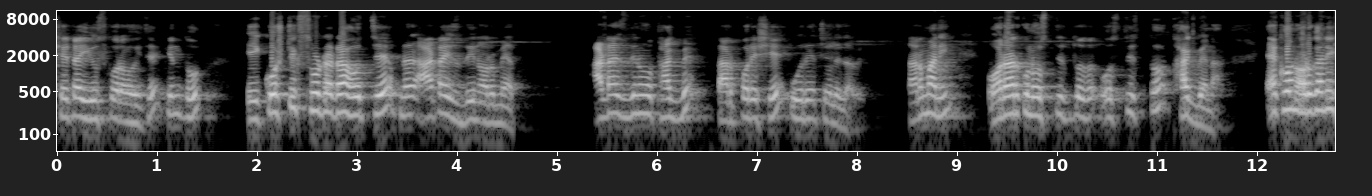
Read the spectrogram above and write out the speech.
সেটা ইউজ করা হয়েছে, কিন্তু এই কোস্টিক সোডাটা হচ্ছে আপনার আঠাইশ দিন ওর ম্যাথ আঠাইশ দিনও থাকবে, তারপরে সে উড়ে চলে যাবে। তার মানে ওর কোনো অস্তিত্ব অস্তিত্ব থাকবে না। এখন অর্গানিক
